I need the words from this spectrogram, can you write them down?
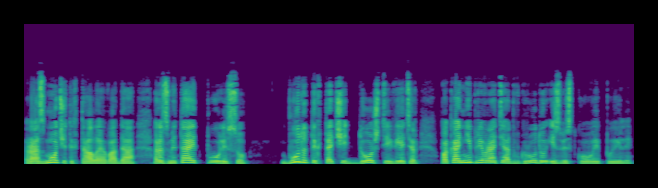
Размочит их талая вода, разметает по лесу, будут их точить дождь и ветер, пока не превратят в груду известковой пыли.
